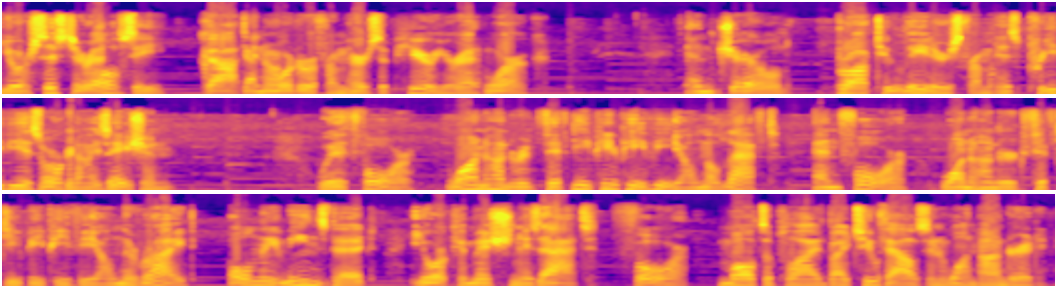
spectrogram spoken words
Your sister Elsie got an order from her superior at work. And Gerald brought two leaders from his previous organization. With 4, 150 ppv on the left, and 4, 150 ppv on the right, only means that your commission is at 4 multiplied by 2100.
